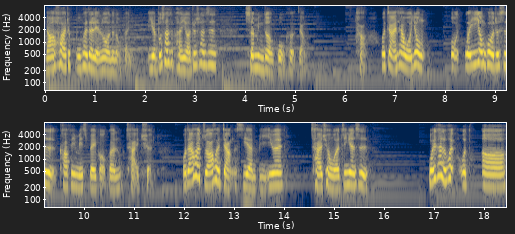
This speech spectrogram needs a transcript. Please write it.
然后后来就不会再联络的那种朋友，也不算是朋友，就算是生命中的过客这样。好，我讲一下我用。我唯一用过的就是 Coffee Miss Bagel 跟柴犬，我等下会主要会讲 CMB，因为柴犬我的经验是，我一开始会我呃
